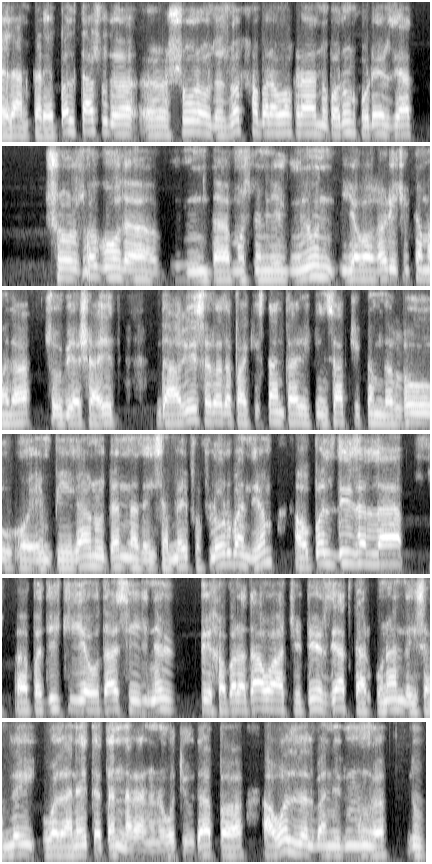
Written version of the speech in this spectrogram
اعلان کړي بل تاسو د شور او د زوک خبره وکړه نو پرون خو ډیر زیات شور زوګو د د مسلم لیګ نون یو غړي چې کومه ده صوبیا شاهد دا غي سره د پاکستان تاریخ انصاف چې کوم دغه او ایم پی ګانو دنه د اسمبلی په فلور باندې هم او بل دې ځله په دې کې یو داسې نوې لوی خبره دا وه چې ډیر زیات کارکنان د اسمبلی ودانۍ ته دننه راننوتي او دا په اول ځل باندې موږ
